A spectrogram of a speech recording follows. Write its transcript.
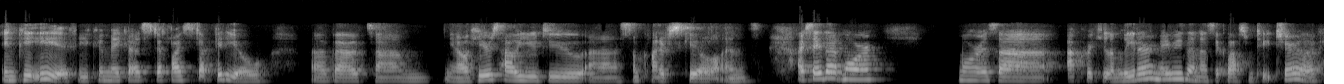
In PE, if you can make a step by step video about, um, you know, here's how you do uh, some kind of skill. And I say that more more as a, a curriculum leader maybe than as a classroom teacher. I've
